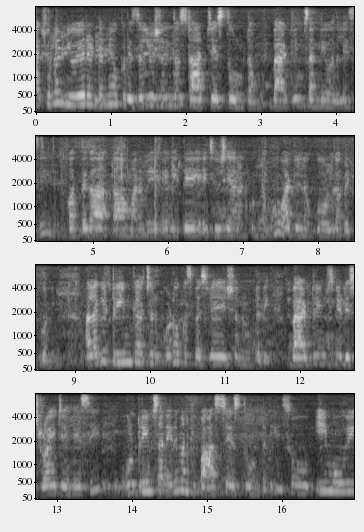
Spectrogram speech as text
యాక్చువల్గా న్యూ ఇయర్ అంటేనే ఒక రిజల్యూషన్తో స్టార్ట్ చేస్తూ ఉంటాము. బ్యాడ్ డ్రీమ్స్ అన్నీ వదిలేసి కొత్తగా మనం ఏవైతే అచీవ్ చేయాలనుకుంటామో వాటిని గోల్గా పెట్టుకొని. అలాగే డ్రీమ్ క్యాచర్ కూడా ఒక స్పెషలైజేషన్ ఉంటుంది. బ్యాడ్ డ్రీమ్స్ని డిస్ట్రాయ్ చేసేసి గుడ్ డ్రీమ్స్ అనేది మనకి పాస్ చేస్తూ ఉంటుంది. సో ఈ మూవీ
